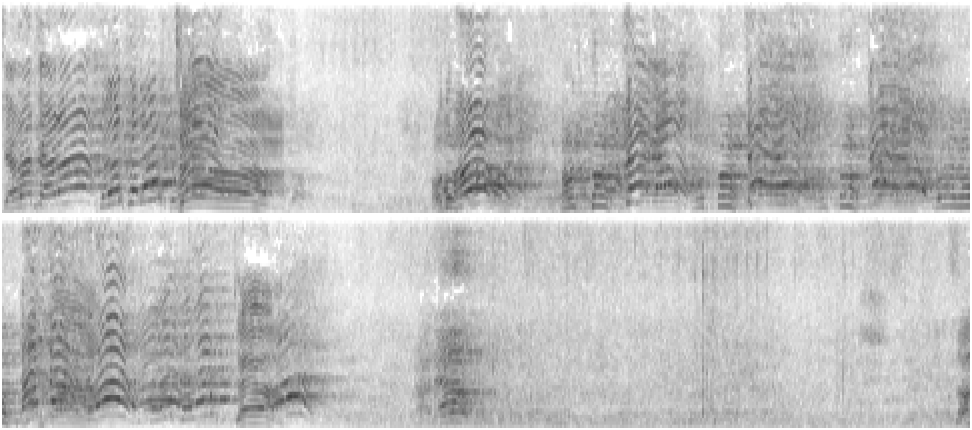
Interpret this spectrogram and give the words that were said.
加了，加了！加了，加了！加油！好的，单打，加油！单打，加油！单打，加油！加油！单打！加油！好的，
